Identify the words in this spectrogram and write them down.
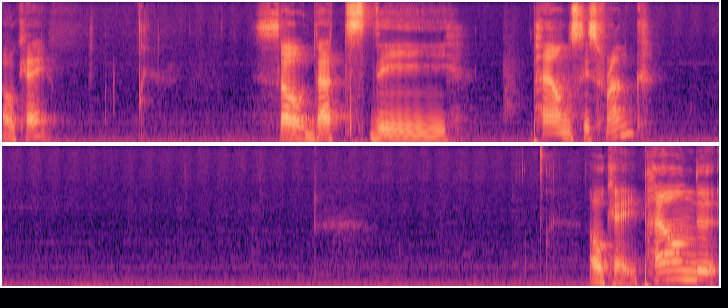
Okay. So that's the pound Swiss franc. Okay, pound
